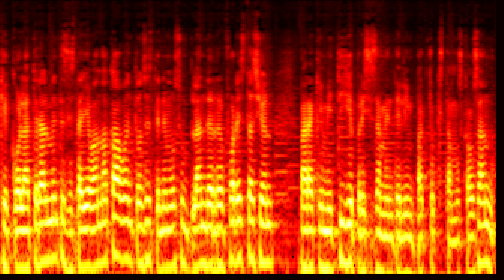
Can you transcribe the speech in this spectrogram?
que colateralmente se está llevando a cabo, entonces tenemos un plan de reforestación para que mitigue precisamente el impacto que estamos causando.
